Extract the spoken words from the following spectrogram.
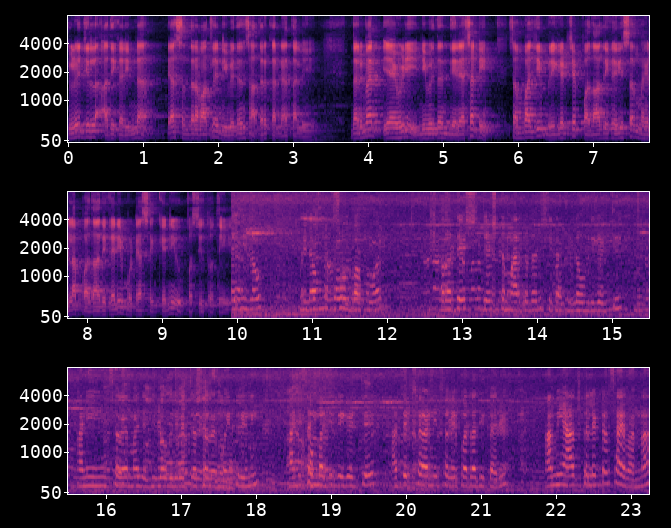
धुळे जिल्हा अधिकाऱ्यांना या संदर्भातले निवेदन सादर करण्यात आले. दरम्यान यावेळी निवेदन देण्यासाठी संभाजी ब्रिगेडचे पदाधिकारीसह महिला पदाधिकारी मोठ्या संख्येने उपस्थित होते. मी डॉक्टर प्रदेश ज्येष्ठ मार्गदर्शिका जिजाऊ ब्रिगेडची आणि सगळ्या माझ्या जिजाऊ ब्रिगेडच्या सगळ्या मैत्रिणी आणि संभाजी ब्रिगेडचे अध्यक्ष आणि सगळे पदाधिकारी आम्ही आज कलेक्टर साहेबांना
